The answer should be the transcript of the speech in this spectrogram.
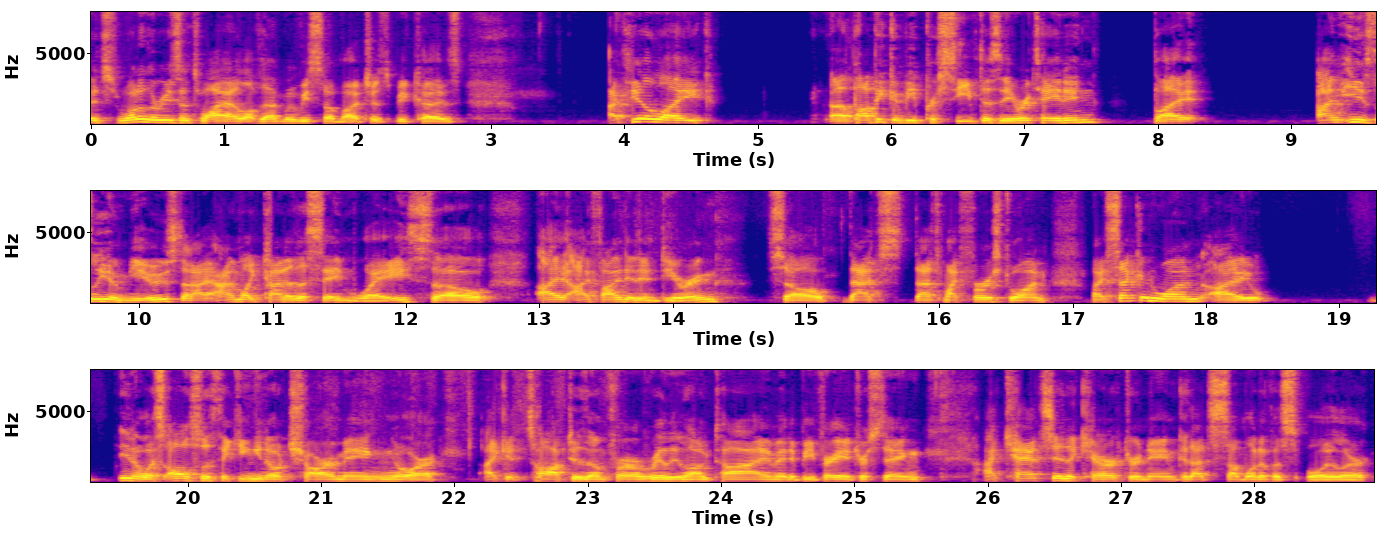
it's one of the reasons why I love that movie so much is because I feel like uh, Poppy could be perceived as irritating, but I'm easily amused, and I, I'm like kind of the same way. So I, I find it endearing. So that's that's my first one. My second one, I you know was also thinking you know charming, or I could talk to them for a really long time, and it'd be very interesting. I can't say the character name because that's somewhat of a spoiler,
